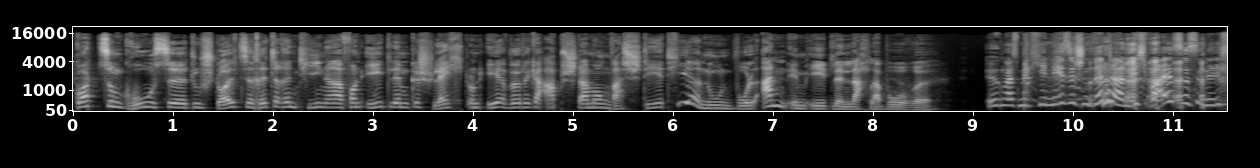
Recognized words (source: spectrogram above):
Gott zum Gruße, du stolze Ritterin Tina von edlem Geschlecht und ehrwürdiger Abstammung. Was steht hier nun wohl an im edlen Lachlabore? Irgendwas mit chinesischen Rittern. Ich weiß es nicht.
